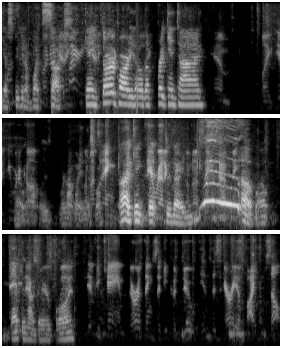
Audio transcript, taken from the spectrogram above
Yeah, wants speaking of what Like, sucks, Fire you. getting third party all the freaking time. him, like, if he No, to oh, we're, come, not, losing- we're not winning I'm this not one. saying I can get to Theoretically, the. I'm Woo! saying it's happening. Oh well, that did not next go year, as planned. if he came, there are things that he could do in this area by himself.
